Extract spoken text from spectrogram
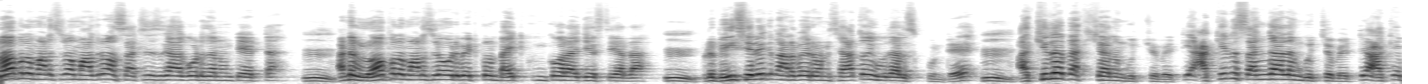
లోపల మనసులో మాత్రం సక్సెస్ కాకూడదని ఉంటే ఉమ్, అంటే లోపల మనసులో ఒకటి పెట్టుకొని బయటకు ఇంకో రాజు చేస్తే ఎలా? ఇప్పుడు బీసీలకు నలభై రెండు శాతం ఇవ్వదలుచుకుంటే అఖిల పక్షాలను కూర్చోబెట్టి అఖిల సంఘాలను కూర్చోబెట్టి అఖిల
